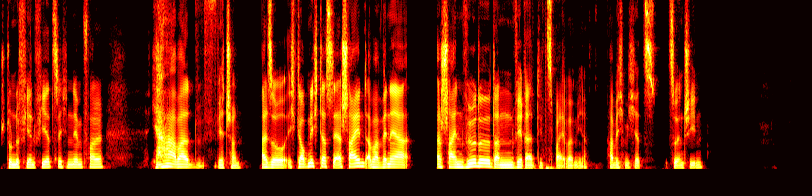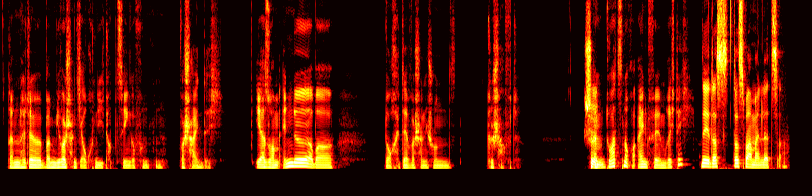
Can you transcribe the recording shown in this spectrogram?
Stunde 44 in dem Fall. Ja, aber wird schon. Also ich glaube nicht, dass der erscheint, aber wenn er erscheinen würde, dann wäre er die 2 bei mir. Habe ich mich jetzt zu entschieden. Dann hätte er bei mir wahrscheinlich auch in die Top 10 gefunden. Wahrscheinlich. Eher so am Ende, aber doch, hätte er wahrscheinlich schon geschafft. Schön. Ähm, du hattest noch einen Film, richtig? Nee, das, das war mein letzter.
